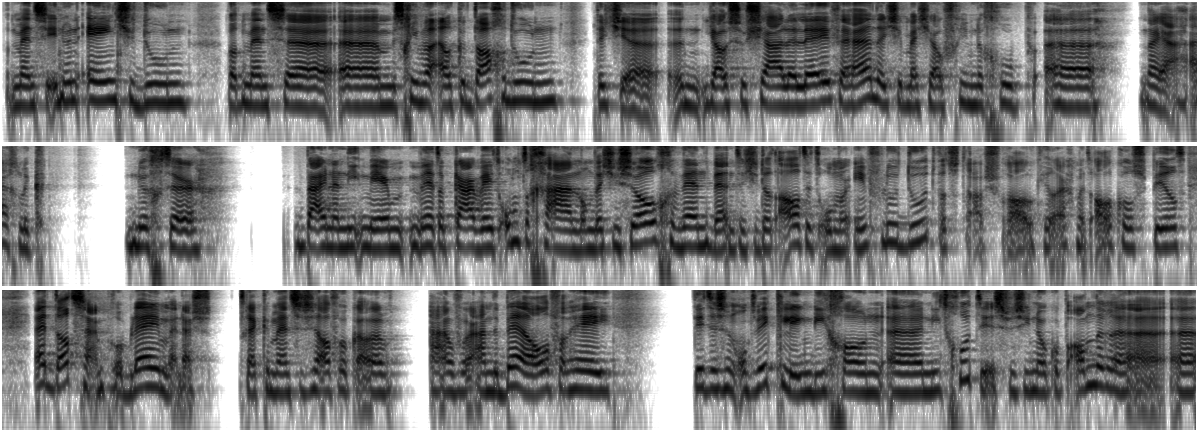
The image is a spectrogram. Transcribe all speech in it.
wat mensen in hun eentje doen, wat mensen misschien wel elke dag doen. Dat je een, jouw sociale leven, hè, dat je met jouw vriendengroep, nou ja, eigenlijk nuchter bijna niet meer met elkaar weet om te gaan. Omdat je zo gewend bent dat je dat altijd onder invloed doet. Wat trouwens vooral ook heel erg met alcohol speelt. Hè, dat zijn problemen. Daar trekken mensen zelf ook over aan de bel. Van hey, dit is een ontwikkeling die gewoon uh, niet goed is. We zien ook op andere uh,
